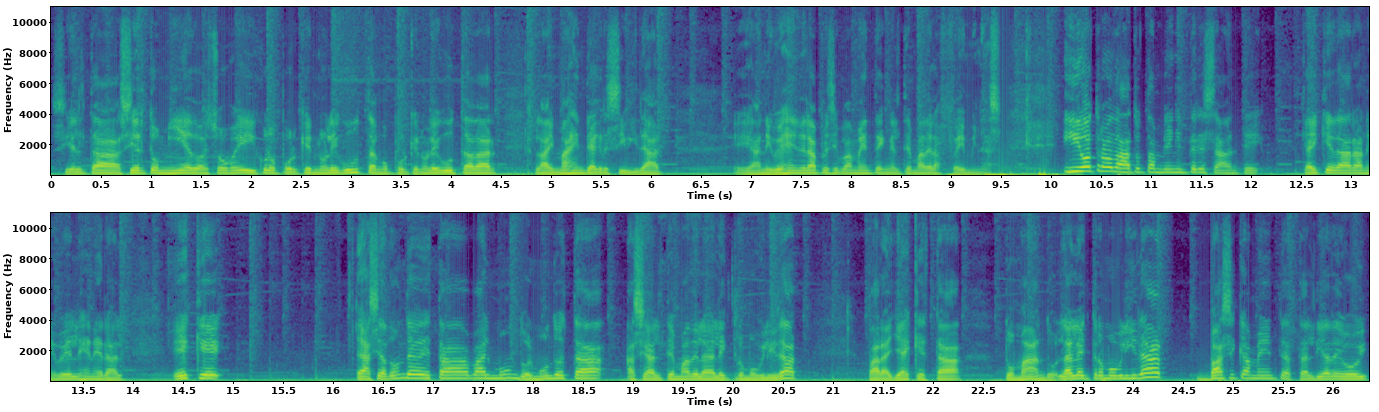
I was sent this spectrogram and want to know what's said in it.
cierta, cierto miedo a esos vehículos porque no le gustan o porque no le gusta dar la imagen de agresividad. Eh, a nivel general principalmente en el tema de las féminas. Y otro dato también interesante que hay que dar a nivel general es que hacia dónde estaba el mundo. El mundo está hacia el tema de la electromovilidad. Para allá es que está tomando. La electromovilidad básicamente hasta el día de hoy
